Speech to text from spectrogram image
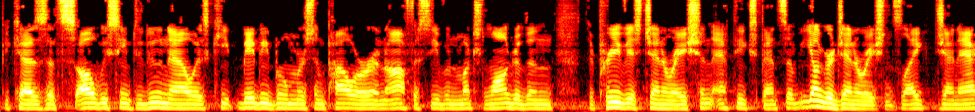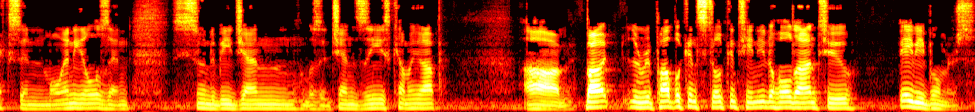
because that's all we seem to do now is keep baby boomers in power and office even much longer than the previous generation at the expense of younger generations like Gen X and millennials and soon to be Gen, was it Gen Z is coming up? Um, but the Republicans still continue to hold on to baby boomers.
